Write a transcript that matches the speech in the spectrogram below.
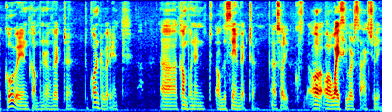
a, covariant component of vector to contravariant uh, component of the same vector uh, sorry or, or vice versa actually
